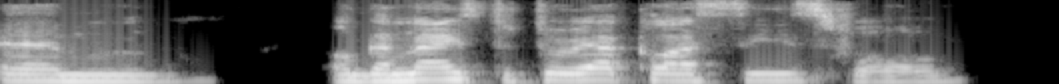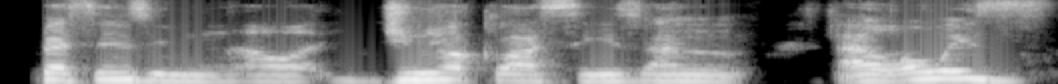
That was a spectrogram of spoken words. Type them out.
um, organize tutorial classes for persons in our junior classes, and I always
